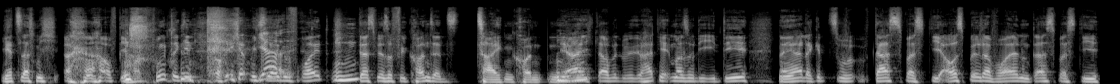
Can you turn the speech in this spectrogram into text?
Jetzt lass mich auf die Hauptpunkte gehen. Auch ich habe mich ja, sehr gefreut, mhm. dass wir so viel Konsens zeigen konnten. Mhm. Ja, ich glaube, du hat ja immer so die Idee, naja, da gibt's so das, was die Ausbilder wollen und das, was die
